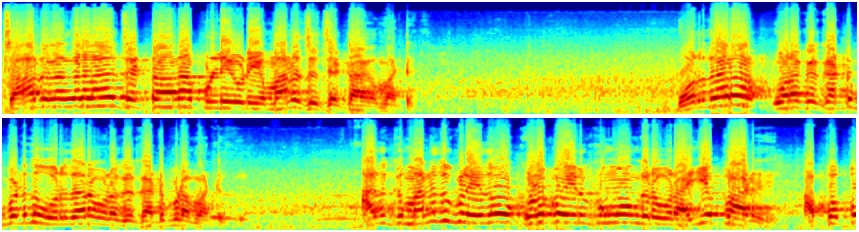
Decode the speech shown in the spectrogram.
சாதகங்கள்லாம் செட் ஆனா பிள்ளையுடைய மனசு செட் ஆக ஒரு தரம் உனக்கு கட்டுப்படுது ஒரு தரம் உனக்கு கட்டுப்பட மாட்டேங்குது அதுக்கு மனதுக்குள்ள ஏதோ குழப்பம் இருக்குமோங்கிற ஒரு ஐயப்பாடு அப்பப்போ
